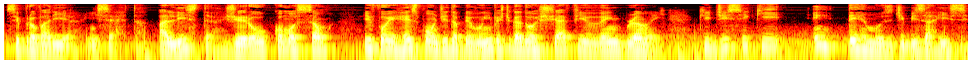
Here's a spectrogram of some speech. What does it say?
se provaria incerta. A lista gerou comoção e foi respondida pelo investigador-chefe Len Brumley, que disse que, em termos de bizarrice,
